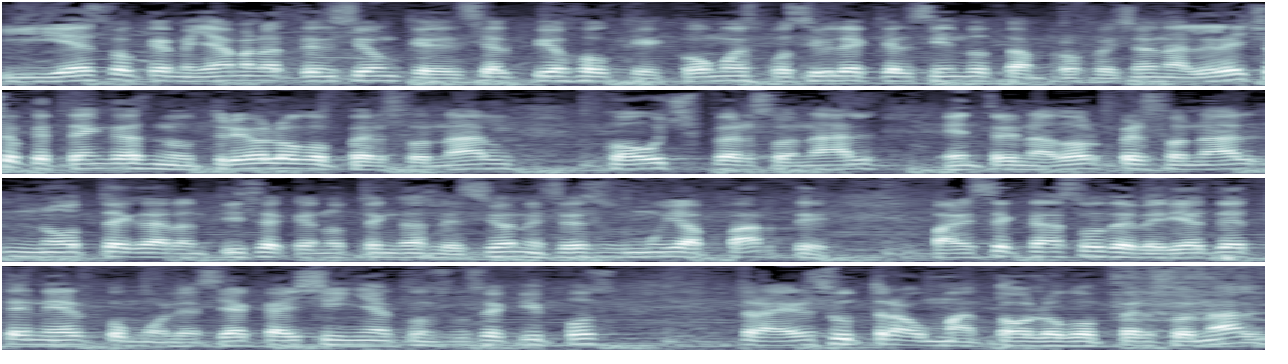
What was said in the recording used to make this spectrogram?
Y eso que me llama la atención, que decía el Piojo, que cómo es posible que él siendo tan profesional, el hecho que tengas nutriólogo personal, coach personal, entrenador personal, no te garantiza que no tengas lesiones. Eso es muy aparte. Para ese caso deberías de tener, como le hacía Caixinha con sus equipos, traer su traumatólogo personal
